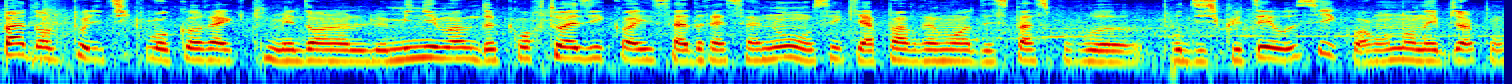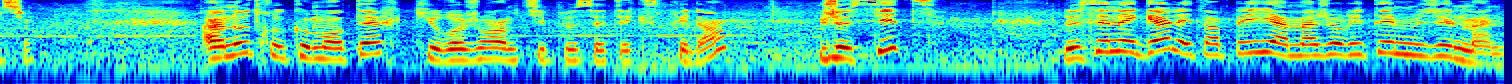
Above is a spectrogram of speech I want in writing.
pas dans le politiquement correct, mais dans le minimum de courtoisie quand il s'adresse à nous, on sait qu'il n'y a pas vraiment d'espace pour, euh, pour discuter aussi, quoi. On en est bien conscient. Un autre commentaire qui rejoint un petit peu cet esprit-là, je cite Le Sénégal est un pays à majorité musulmane.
